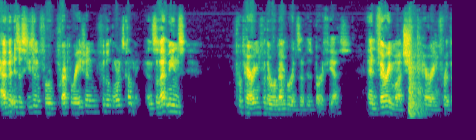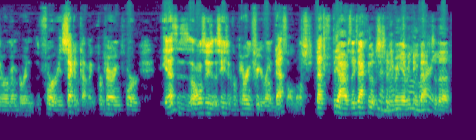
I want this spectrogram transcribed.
Advent is a season for preparation for the Lord's coming. And so that means preparing for the remembrance of his birth, yes. And very much preparing for the remembrance for his second coming, preparing for in essence, it's almost a season for preparing for your own death almost. That's yeah. I was exactly what I was just Yeah, saying to bring memento everything back to the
